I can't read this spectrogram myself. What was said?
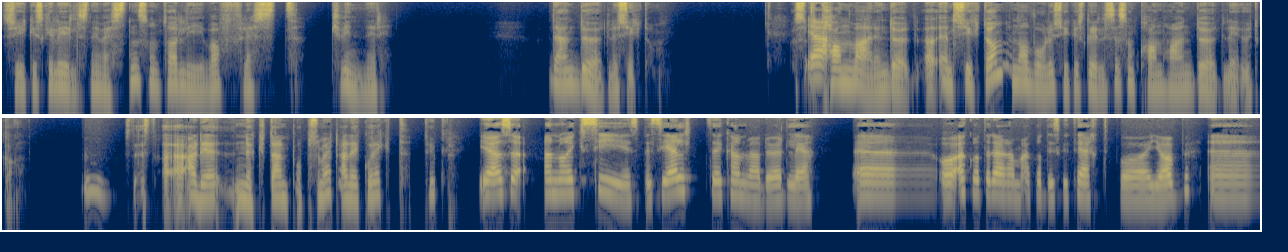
psykiske lidelsene i Vesten som tar livet av flest kvinner. Det er en dødelig sykdom. Ja. kan være en, død, en sykdom, en alvorlig psykisk lidelse, som kan ha en dødelig utgang. Mm. Er det nøkternt oppsummert? Er det korrekt? Typ? Ja, altså anoreksi spesielt kan være dødelig. Eh, og akkurat det der har vi akkurat diskutert på jobb. Eh,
